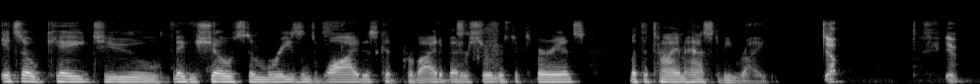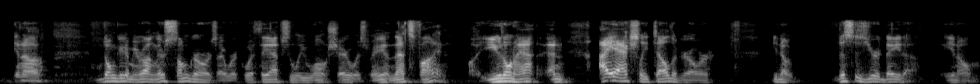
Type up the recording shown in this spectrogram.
it's okay to maybe show some reasons why this could provide a better service experience, but the time has to be right. Yep. If you know, don't get me wrong, there's some growers I work with, they absolutely won't share with me, and that's fine. You don't have and I actually tell the grower, you know, this is your data. You know,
